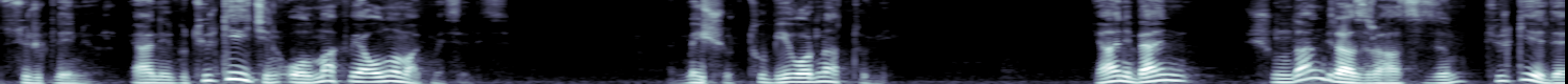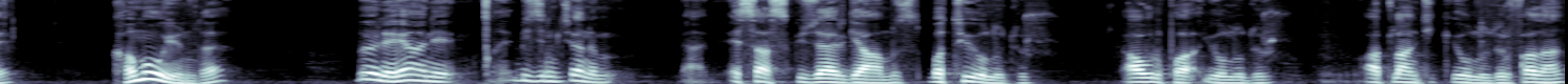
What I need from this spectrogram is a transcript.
sürükleniyor. Yani bu Türkiye için olmak veya olmamak meselesi. Meşhur. To be or not to be. Yani ben şundan biraz rahatsızım. Türkiye'de kamuoyunda böyle yani bizim canım yani esas güzergahımız Batı yoludur. Avrupa yoludur. Atlantik yoludur falan.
